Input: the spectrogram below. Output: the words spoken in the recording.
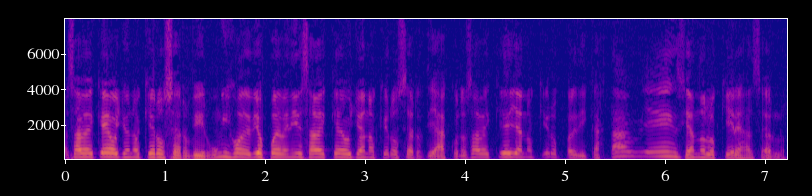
¿sabe qué? Hoy yo no quiero servir. Un hijo de Dios puede venir, ¿sabe qué? Hoy yo no quiero ser diácono. ¿Sabe qué? Ya no quiero predicar. Está bien si ya no lo quieres hacerlo.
